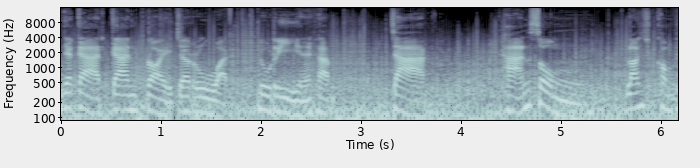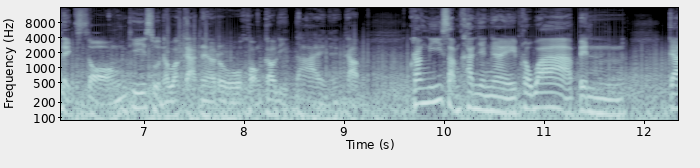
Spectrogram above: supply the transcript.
รรยากาศการปล่อยจรวดนูรีนะครับ จากฐานส่ง Launch Complex 2 ที่ศูนย์อวกาศนาโรของเกาหลีใต้นะครับ ครั้งนี้สำคัญยังไง เพราะว่าเป็นก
